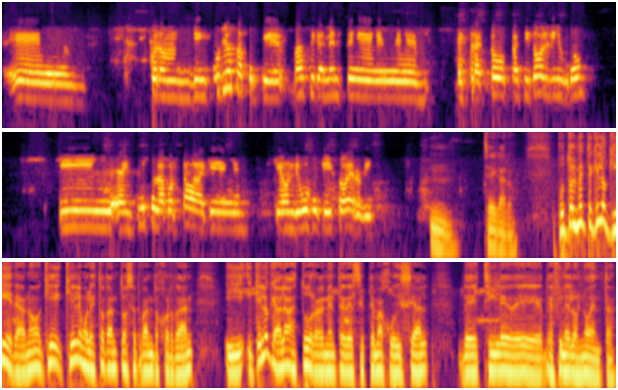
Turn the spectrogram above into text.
eh, fueron bien curiosas porque básicamente eh, extractó casi todo el libro y e incluso la portada que, que es un dibujo que hizo Herbie. Mm, sí, claro. Puntualmente, ¿qué lo que era, no? ¿Qué, qué le molestó tanto a Servando Jordán? ¿Y, ¿Y, qué es lo que hablabas tú realmente del sistema judicial de Chile de, de fines de los 90?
